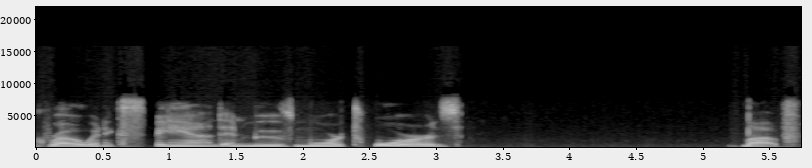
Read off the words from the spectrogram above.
grow and expand and move more towards love.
